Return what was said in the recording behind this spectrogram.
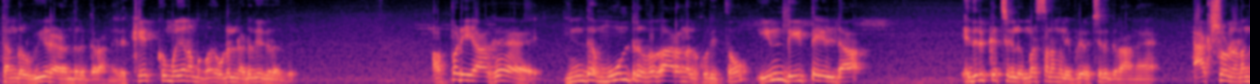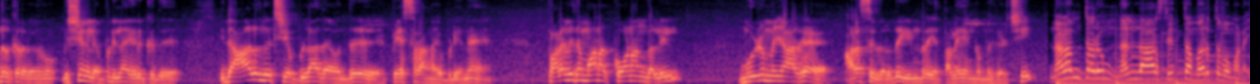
தங்கள் உயிரை இழந்திருக்கிறாங்க. இதை கேட்கும்போதே நமக்கு வந்து உடல் நடுங்குகிறது. அப்படியாக இந்த மூன்று விவகாரங்கள் குறித்தும் இன் டீட்டெயில்டாக எதிர்க்கட்சிகள் விமர்சனங்கள் எப்படி வச்சுருக்கிறாங்க ஆக்சுவல் நடந்திருக்கிற வி- விஷயங்கள் எப்படிலாம் இருக்குது இது ஆளுங்கட்சி எப்படிலாம் அதை வந்து பேசுகிறாங்க எப்படின்னு பலவிதமான கோணங்களில் முழுமையாக அலசுகிறது இன்றைய தலையங்கம் நிகழ்ச்சி. நலம் தரும் நல்லார் சித்த மருத்துவமனை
